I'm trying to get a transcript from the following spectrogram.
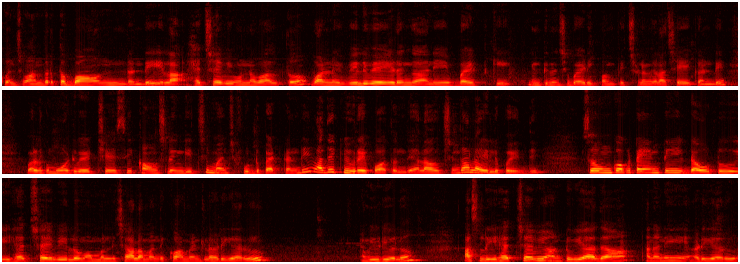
కొంచెం అందరితో బాగుండండి. ఇలా హెచ్ఐవి ఉన్న వాళ్ళతో వాళ్ళని వెలివేయడం కానీ బయటికి ఇంటి నుంచి బయటికి పంపించడం ఇలా చేయకండి. వాళ్ళకి మోటివేట్ చేసి కౌన్సిలింగ్ ఇచ్చి మంచి ఫుడ్ పెట్టండి. అదే క్యూర్ అయిపోతుంది. ఎలా వచ్చిందో అలా వెళ్ళిపోయింది సో ఇంకొకటి ఏంటి? డౌటు ఈ హెచ్ఐవిలో మమ్మల్ని చాలామంది కామెంట్లు అడిగారు వీడియోలో. అసలు ఈ హెచ్ఐవి అంటువ్యాధా? అని అడిగారు.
